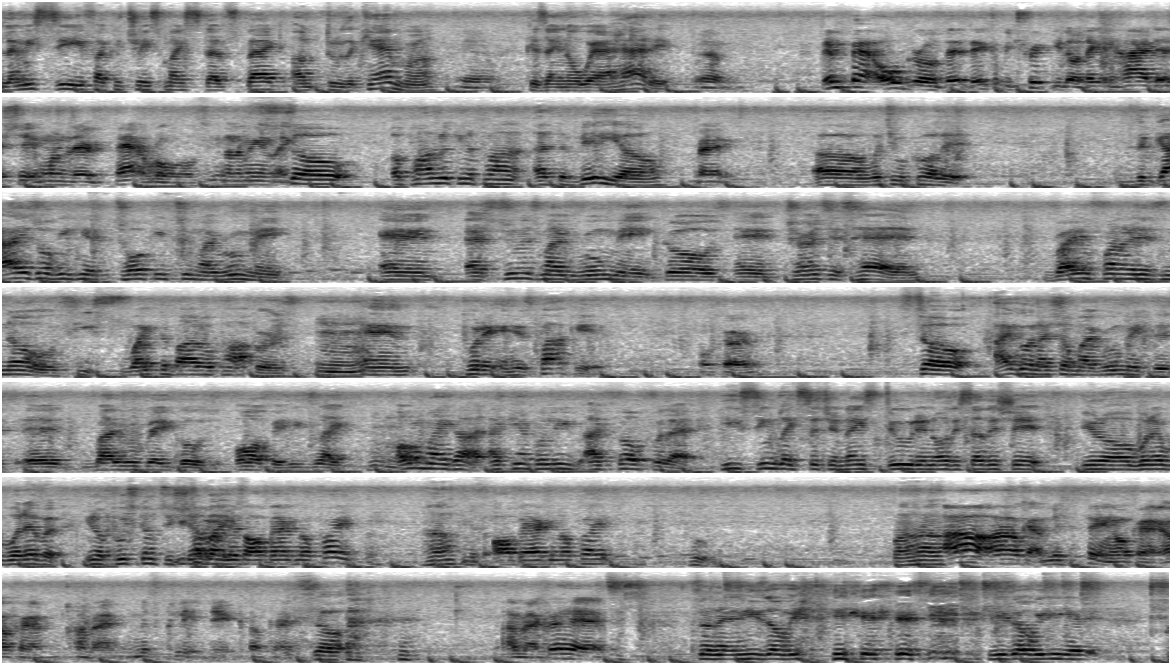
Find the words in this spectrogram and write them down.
Let me see if I could trace my steps back on through the camera Yeah. because I know where I had it. Yeah. Them fat old girls, they, they could be tricky though. They can hide that shit in one of their fat rolls. You know what I mean? Like, So upon looking upon at the video, right. uh, what you would call it, the guy's over here talking to my roommate, and as soon as my roommate goes and turns his head, right in front of his nose, he swiped the bottle of poppers Mhm. and put it in his pocket. Okay. So I go and I show my roommate this, and my roommate goes off, and he's like, "Oh my god, I can't believe I fell for that. He seemed like such a nice dude, and all this other shit, you know, whatever, whatever. You know, push comes to You shove, talking about I, Miss All Bag No Pipe? huh? Miss All Bag No Pipe? Uh huh. Oh, okay. Miss Thing. Okay, okay. All right. Miss Clit Dick. Okay. So, All right. Go ahead. so then he's over here, he's over here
